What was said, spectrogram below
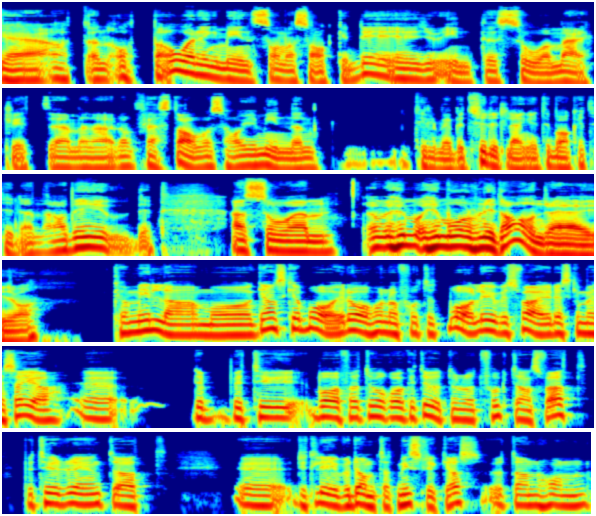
uh, att en åttaåring minns sådana saker, det är ju inte så märkligt. Jag menar, de flesta av oss har ju minnen till och med betydligt längre tillbaka i tiden. Ja, det är ju, det, alltså, um, hur, hur mår hon idag undrar jag ju då? Camilla mår ganska bra idag. Hon har fått ett bra liv i Sverige, det ska man säga. Eh, det betyder, bara för att du har råkat ut för något fruktansvärt betyder det inte att eh, ditt liv är dömt att misslyckas, utan hon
